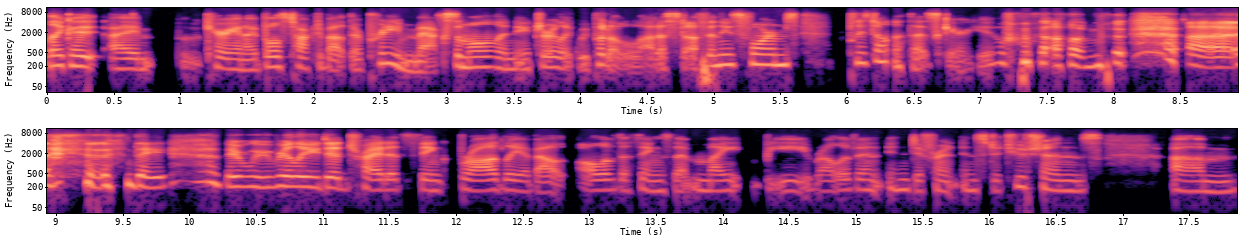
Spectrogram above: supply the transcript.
like I, I, Carrie and I both talked about, they're pretty maximal in nature. Like we put a lot of stuff in these forms. Please don't let that scare you. um, uh, they, they, we really did try to think broadly about all of the things that might be relevant in different institutions, um,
